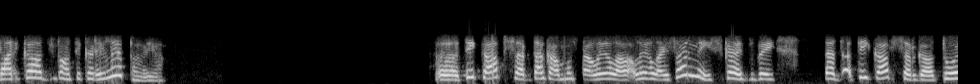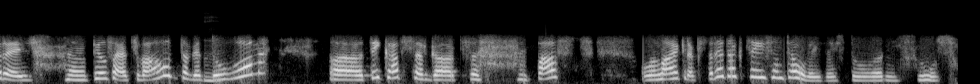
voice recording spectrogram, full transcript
barikādas notika arī Liepājā. Uh, tika apsargāta, tā kā mums tā lielā, lielais armijas skaits bija, tad tika apsargāta toreiz uh, pilsētas valde, tagad mm. doma, uh, tika apsargāts pasts un laikraksta redakcijas un televīzijas tornis mūsu.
